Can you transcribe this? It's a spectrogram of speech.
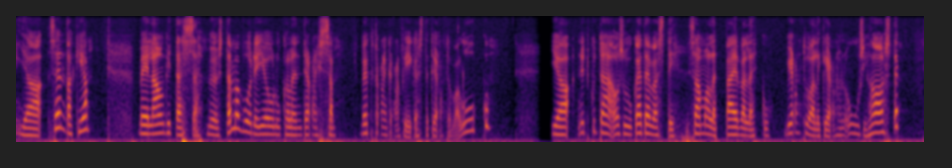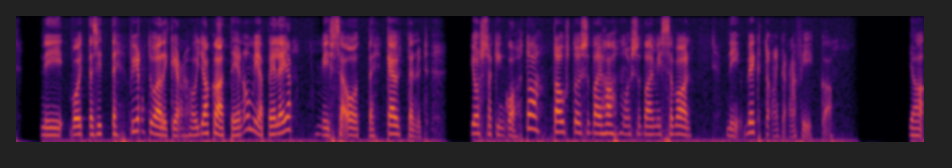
Ja sen takia meillä onkin tässä myös tämän vuoden joulukalenterissa vektorigrafiikasta kertova luukku. Ja nyt kun tämä osuu kätevästi samalle päivälle kuin virtuaalikerhon uusi haaste, niin voitte sitten virtuaalikerhoon jakaa teidän omia pelejä, missä olette käyttänyt jossakin kohtaa, taustoissa tai hahmoissa tai missä vaan, niin vektorigrafiikkaa. Ja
